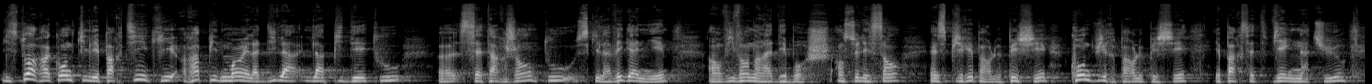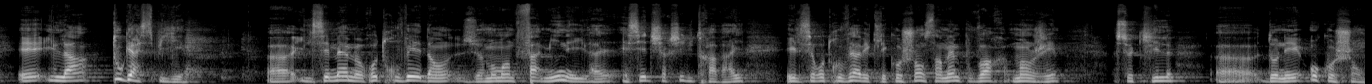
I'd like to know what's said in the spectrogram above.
l'histoire raconte qu'il est parti et qu'il rapidement il a dilapidé tout euh, cet argent, tout ce qu'il avait gagné en vivant dans la débauche, en se laissant inspirer par le péché, conduire par le péché et par cette vieille nature. Et il a tout gaspillé. Euh, il s'est même retrouvé dans un moment de famine et il a essayé de chercher du travail. Et il s'est retrouvé avec les cochons sans même pouvoir manger ce qu'il euh, donnait aux cochons.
